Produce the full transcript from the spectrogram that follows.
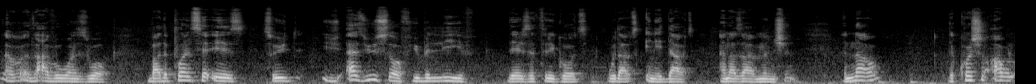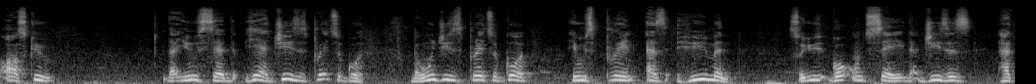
the other ones as well. But the point here is, so you, you, as yourself, you believe there is a three gods without any doubt, and as I've mentioned. And now, the question I will ask you, that you said, yeah, Jesus prayed to God. But when Jesus prayed to God, he was praying as human. So you go on to say that Jesus had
